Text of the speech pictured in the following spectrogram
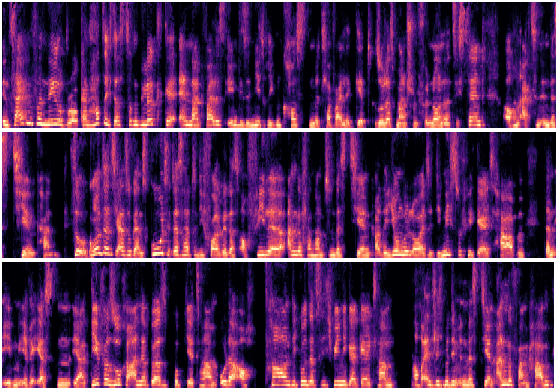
In Zeiten von Neobrokern hat sich das zum Glück geändert, weil es eben diese niedrigen Kosten mittlerweile gibt, so dass man schon für 99 Cent auch in Aktien investieren kann. So, grundsätzlich also ganz gut. Das hatte die Folge, dass auch viele angefangen haben zu investieren, gerade junge Leute, die nicht so viel Geld haben, dann eben ihre ersten ja, Gehversuche an der Börse probiert haben oder auch Frauen, die grundsätzlich weniger Geld haben, auch endlich mit dem Investieren angefangen haben,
